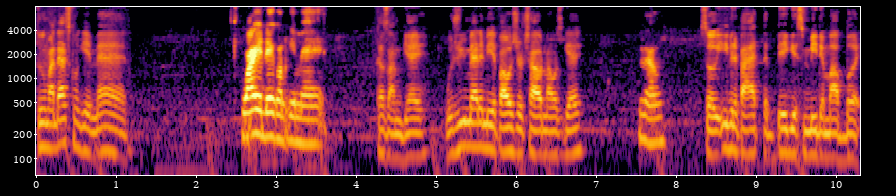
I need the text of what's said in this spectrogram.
Dude, my dad's gonna get mad Why are they gonna get mad? because I'm gay. Would you be mad at me if I was your child and I was gay? No. So even if I had the biggest meat in my butt,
